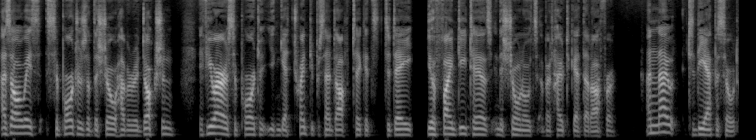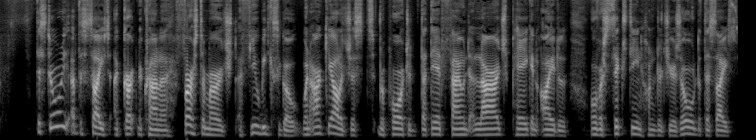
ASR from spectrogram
As always, supporters of the show have a reduction. If you are a supporter, you can get 20% off tickets today. You'll find details in the show notes about how to get that offer. And now to the episode. The story of the site at Gortnacrana first emerged a few weeks ago when archaeologists reported that they had found a large pagan idol over 1600 years old at the site.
